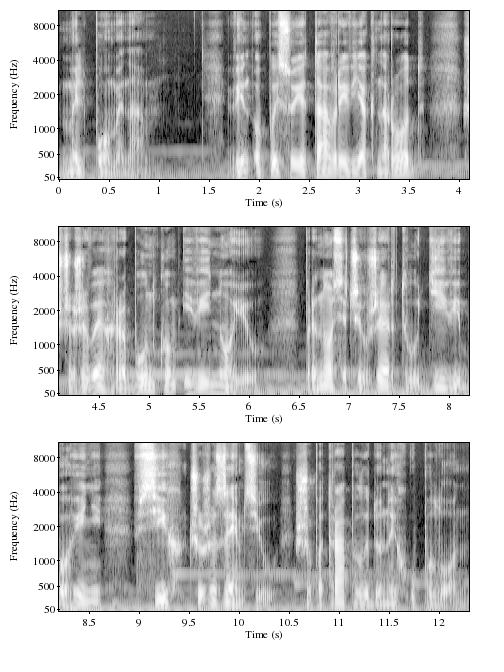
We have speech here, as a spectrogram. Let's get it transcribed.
Мельпомена. Він описує Таврів як народ, що живе грабунком і війною, приносячи в жертву діві богині всіх чужоземців, що потрапили до них у полон.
